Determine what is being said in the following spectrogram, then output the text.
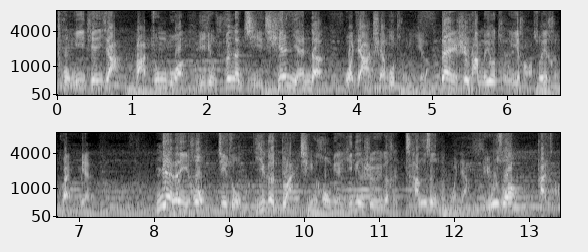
统一天下，把中国已经分了几千年的国家全部统一了，但是他没有统一好，所以很快灭了。灭了以后，记住一个短秦后面一定是有一个很昌盛的国家，比如说汉朝。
